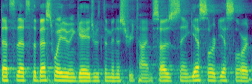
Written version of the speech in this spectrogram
That's that's the best way to engage with the ministry time. So I was saying, yes, Lord, yes, Lord.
